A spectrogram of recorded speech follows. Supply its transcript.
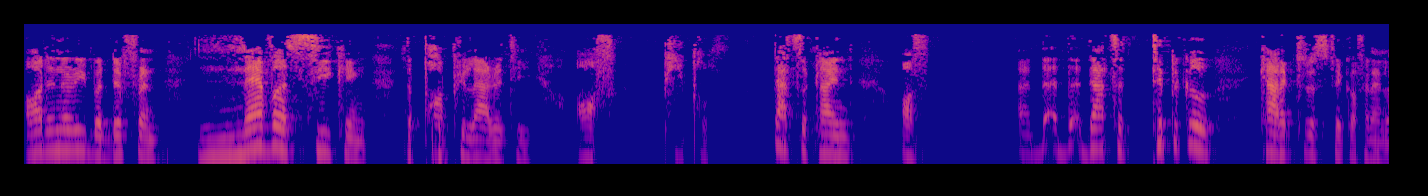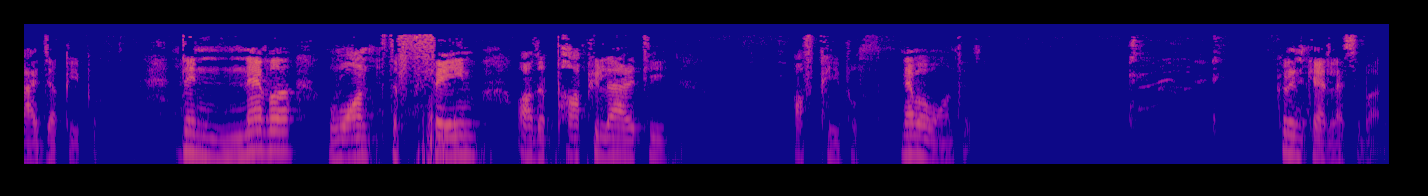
Ordinary but different, never seeking the popularity of people. That's the kind of, uh, th- that's a typical characteristic of an Elijah people. They never want the fame or the popularity of people. Never wanted. Couldn't care less about it.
